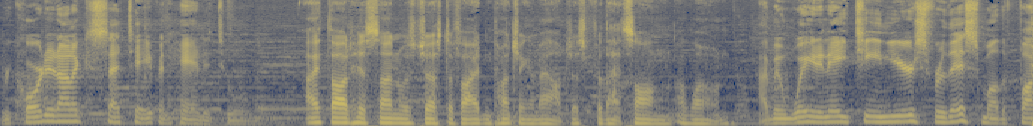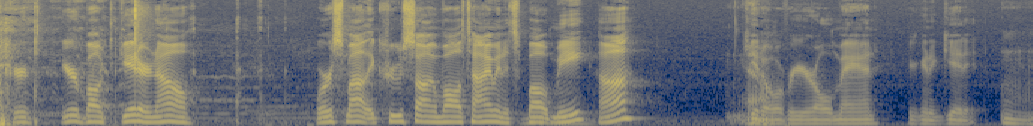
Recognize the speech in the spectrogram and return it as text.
Record it on a cassette tape and hand it to him. I thought his son was justified in punching him out just for that song alone. I've been waiting 18 years for this, motherfucker. You're about to get her now. Worst Motley Crue song of all time, and it's about me, huh? Get over your old man. You're gonna get it. Mm.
